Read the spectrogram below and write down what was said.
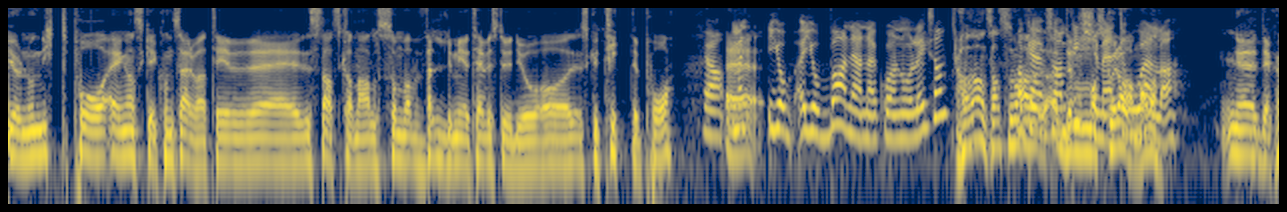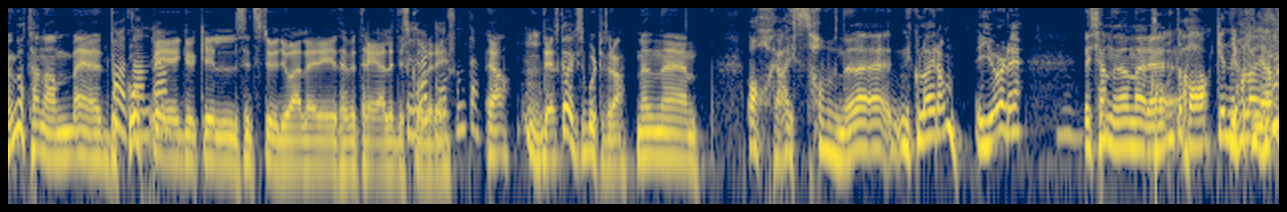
gjøre noe nytt på en ganske konservativ eh, statskanal som var veldig mye TV-studio og skulle titte på. Ja, Eh. Men jobb, jobber han i NRK nå, liksom? Han er ansatt som okay, Så han blir ikke med til OL, da. Eh, Det kan godt hende han eh, dukker opp ja. i Gukil sitt studio eller i TV3 eller Discovery. Det, morsomt, det. Ja, Det skal jeg ikke se bort ifra. Men eh, åh, jeg savner eh, Nicolay Ramm. Jeg gjør det. Jeg kjenner den derre Kom tilbake, Nicolay Ja. Ramm.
